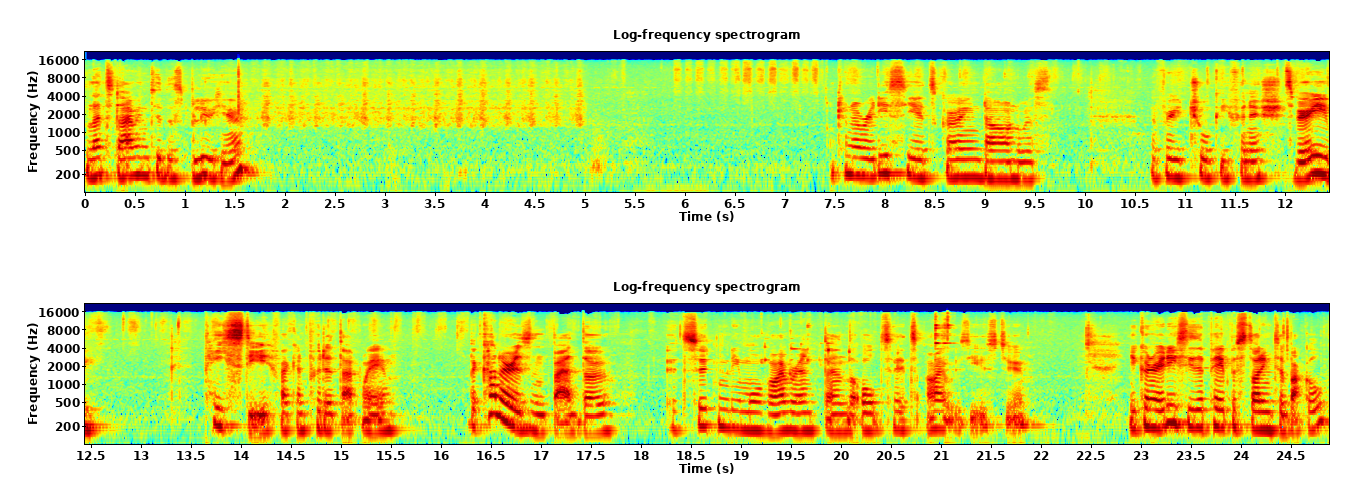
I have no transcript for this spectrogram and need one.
Let's dive into this blue here. I can already see it's going down with a very chalky finish. It's very pasty, if I can put it that way. The color isn't bad though. It's certainly more vibrant than the old sets I was used to. You can already see the paper starting to buckle.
